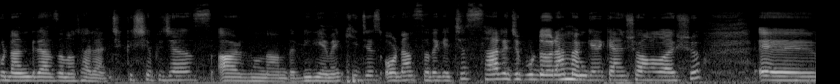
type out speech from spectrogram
buradan birazdan otelden çıkış yapacağız. Ardından da bir yemek yiyeceğiz. Oradan stada geçeceğiz. Sadece burada öğrenmem gereken şu an olay şu. Ee,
